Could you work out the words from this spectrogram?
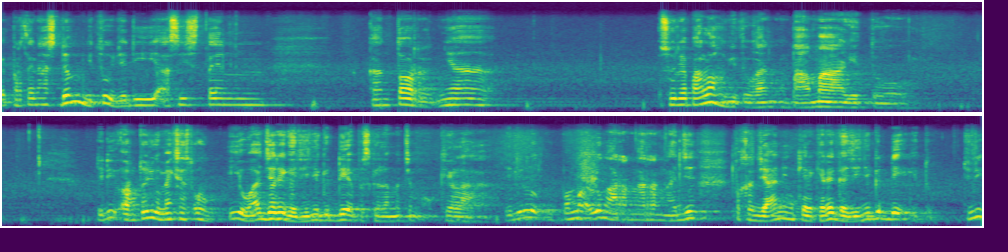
ya partai Nasdem gitu jadi asisten kantornya Surya Paloh gitu kan umpama gitu. Jadi orang tua juga make sense oh iya wajar ya gajinya gede apa segala macam oke okay lah. Jadi lu umpama lu ngarang-ngarang aja pekerjaan yang kira-kira gajinya gede gitu. Jadi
